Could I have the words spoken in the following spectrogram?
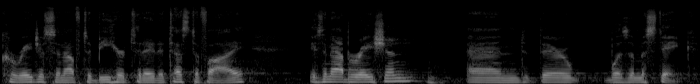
courageous enough to be here today to testify, is an aberration, and there was a mistake.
